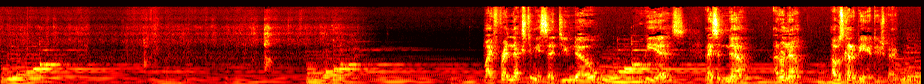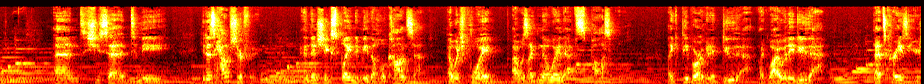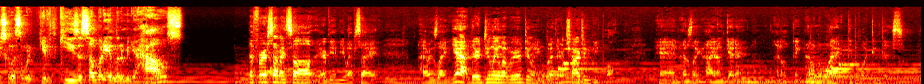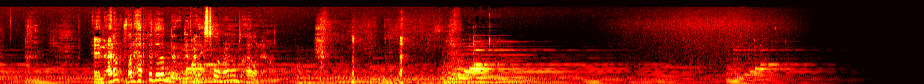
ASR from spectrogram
My friend next to me said, Do you know who he is? And I said, No, I don't know. I was kind of being a douchebag. And she said to me, He does couch surfing. And then she explained to me the whole concept, at which point I was like, No way that's possible. Like, people aren't gonna do that. Like, why would they do that? That's crazy. You're just gonna let someone give the keys to somebody and let them in your house? The first time I saw the Airbnb website, I was like, yeah, they're doing what we were doing, but they're charging people. And I was like, I don't get it. I don't think, I don't know why people would do this. And I don't, what happened to them? Are they still around? I don't know.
